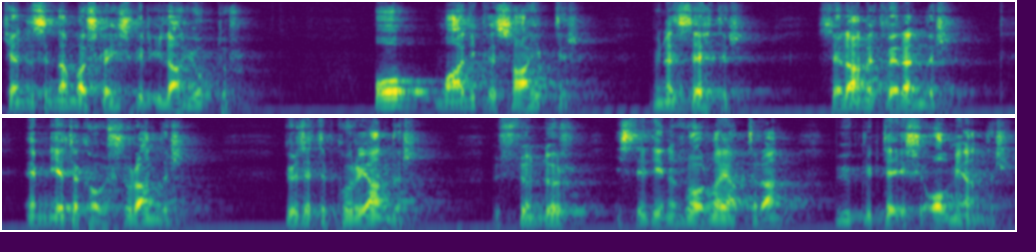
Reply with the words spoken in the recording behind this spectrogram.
kendisinden başka hiçbir ilah yoktur. O malik ve sahiptir. Münezzehtir. Selamet verendir. Emniyete kavuşturandır. Gözetip koruyandır. Üstündür, istediğini zorla yaptıran, büyüklükte eşi olmayandır.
